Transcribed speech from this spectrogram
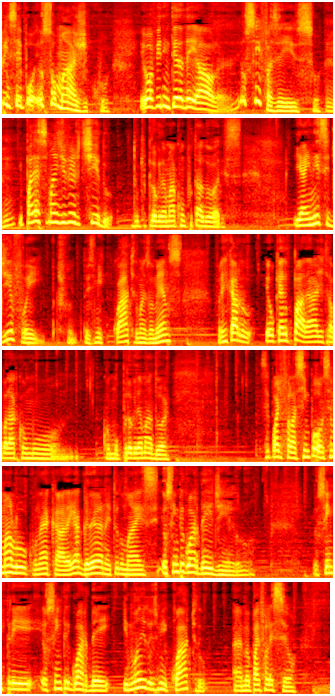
Pensei, pô, eu sou mágico. Eu a vida inteira dei aula. Eu sei fazer isso. Uhum. E parece mais divertido do que programar computadores. E aí nesse dia foi, acho que foi 2004 mais ou menos, Falei, Ricardo, eu quero parar de trabalhar como, como programador. Você pode falar assim, pô, você é maluco, né, cara? E a grana e tudo mais. Eu sempre guardei dinheiro, Lu. Eu sempre, eu sempre guardei. E no ano de 2004, eh, meu pai faleceu.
